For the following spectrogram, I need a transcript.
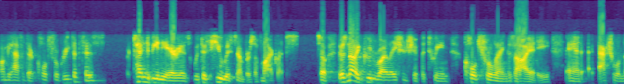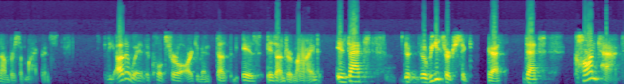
on behalf of their cultural grievances tend to be in the areas with the fewest numbers of migrants. So there's not a good relationship between cultural anxiety and actual numbers of migrants. The other way the cultural argument does, is, is undermined is that the, the research suggests that contact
